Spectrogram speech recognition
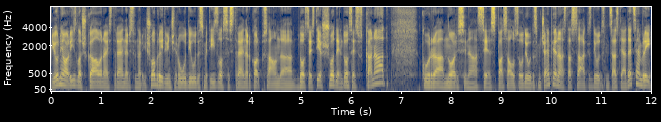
junioru izlašu galvenais treneris, un arī šobrīd viņš ir U20 izlases treneru korpusā un uh, dosies tieši šodien dosies uz Kanādu, kur uh, norisināsies pasaules U20 čempionāts. Tas sākas 26. decembrī.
